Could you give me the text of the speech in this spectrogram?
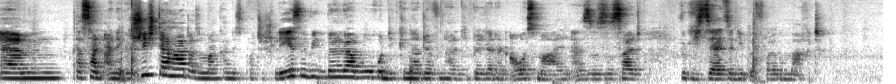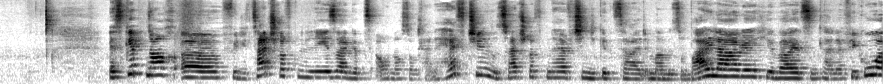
Ähm, das halt eine Geschichte hat. Also man kann das praktisch lesen wie ein Bilderbuch und die Kinder dürfen halt die Bilder dann ausmalen. Also es ist halt wirklich sehr, sehr liebevoll gemacht. Es gibt noch äh, für die Zeitschriftenleser gibt es auch noch so kleine Heftchen, so Zeitschriftenheftchen, die gibt es halt immer mit so Beilage. Hier war jetzt eine kleine Figur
